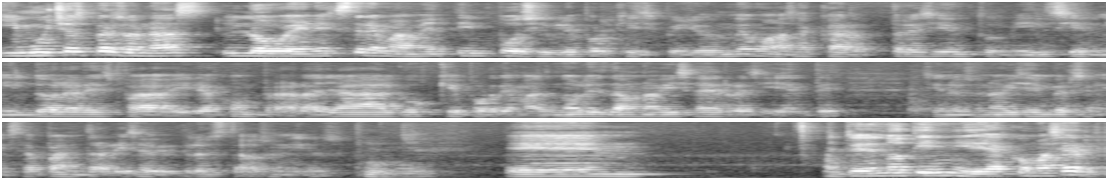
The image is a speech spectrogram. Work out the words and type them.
Y muchas personas lo ven extremadamente imposible porque pues yo dónde me voy a sacar 300 mil, 100 mil dólares para ir a comprar allá algo que por demás no les da una visa de residente, sino es una visa inversionista para entrar y salir de los Estados Unidos. Em, entonces no tienen ni idea cómo hacerlo.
